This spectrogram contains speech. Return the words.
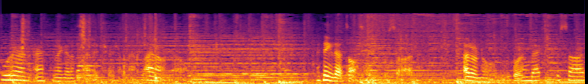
Where on earth am I gonna find a treasure map? I don't know. I think that's also a facade. I don't know. We're going back to facade.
